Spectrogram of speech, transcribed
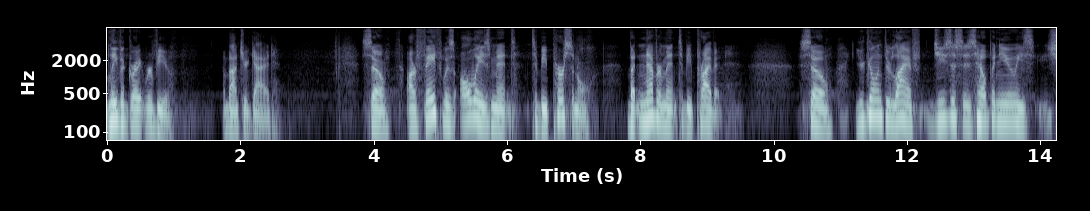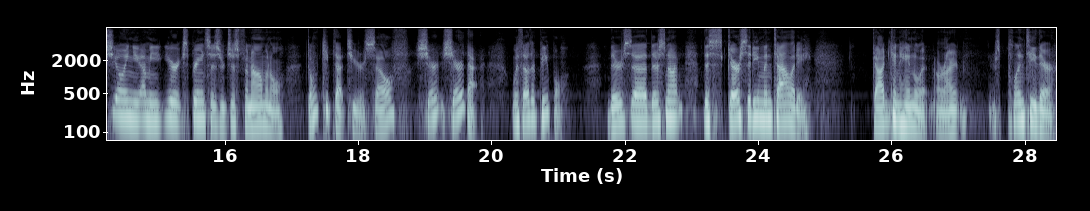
Leave a great review about your guide. So our faith was always meant to be personal, but never meant to be private. So you're going through life, Jesus is helping you, He's showing you, I mean, your experiences are just phenomenal. Don't keep that to yourself. Share, share that with other people. There's, uh, there's not this scarcity mentality. God can handle it, all right? There's plenty there.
